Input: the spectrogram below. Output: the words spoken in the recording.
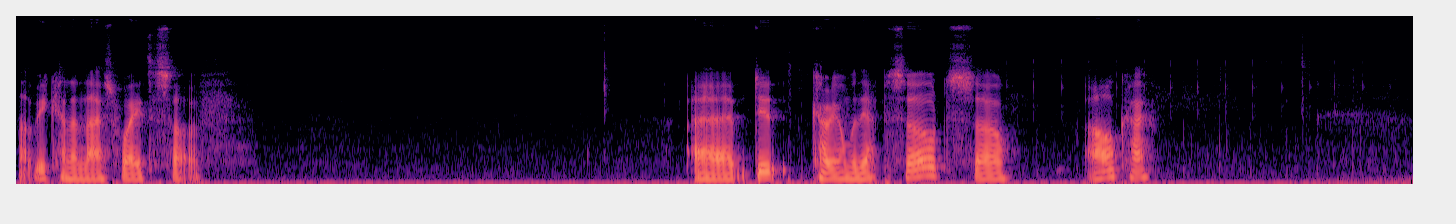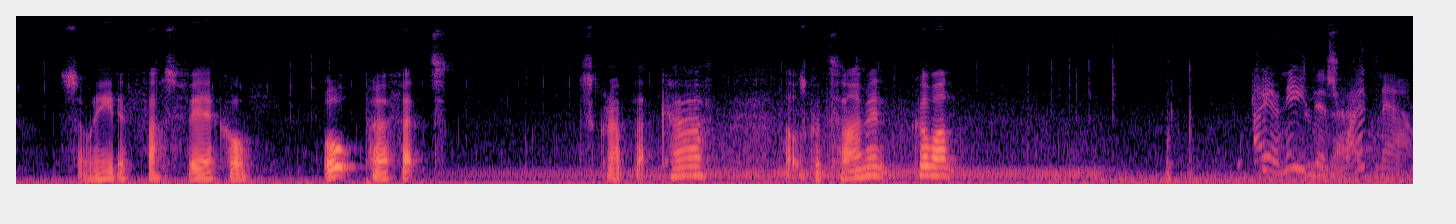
That'd be kind of nice way to sort of uh, do carry on with the episode. So, okay. So we need a fast vehicle. Oh, perfect. Let's grab that car. That was good timing. Come on. I need this right now.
